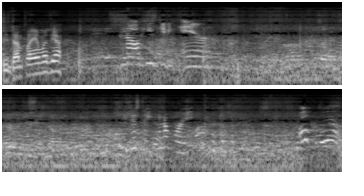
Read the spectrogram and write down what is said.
He's done playing with you? No, he's getting air. He's just taking a break. Oh, here!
